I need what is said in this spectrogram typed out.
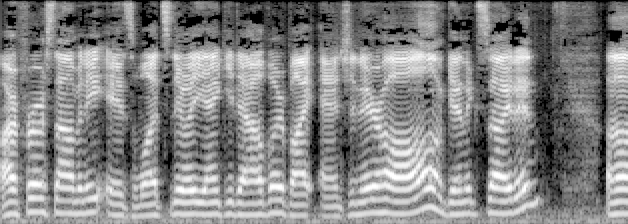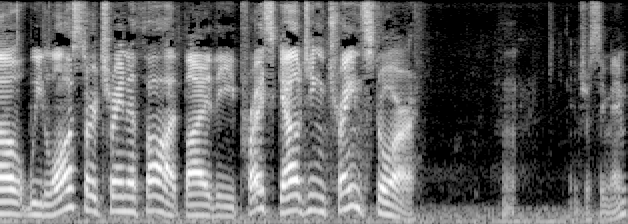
Our first nominee is What's New at Yankee Dabbler by Engineer Hall. I'm getting excited. Uh, we lost our train of thought by the Price Gouging Train Store. Hmm. Interesting name.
